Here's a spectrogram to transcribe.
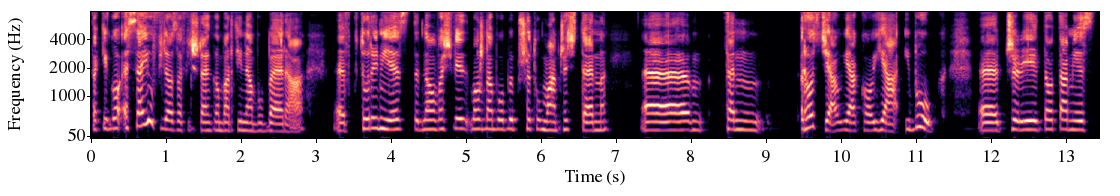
takiego eseju filozoficznego Martina Bubera, E, w którym jest, no właściwie można byłoby przetłumaczyć ten, e, ten rozdział jako ja i Bóg, e, czyli to tam jest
